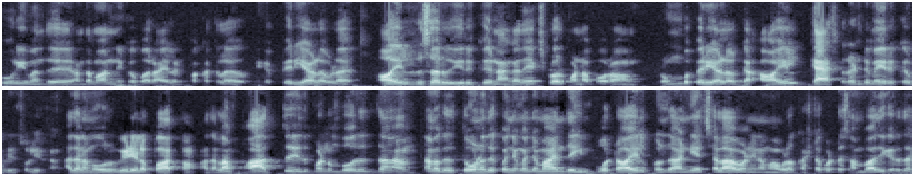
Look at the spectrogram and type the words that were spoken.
பூரி வந்து அந்தமான் நிக்கோபார் ஐலண்ட் பக்கத்தில் மிகப்பெரிய அளவில் ஆயில் ரிசர்வ் இருக்குது நாங்கள் அதை எக்ஸ்ப்ளோர் பண்ண போகிறோம் ரொம்ப பெரிய அளவுக்கு ஆயில் கேஸ் ரெண்டுமே இருக்குது அப்படின்னு சொல்லியிருக்காங்க. அதை நம்ம ஒரு வீடியோவில் பார்த்தோம். அதெல்லாம் பார்த்து இது பண்ணும்போது தான் நமக்கு தோணுது. கொஞ்சம் கொஞ்சமாக இந்த இம்போர்ட் ஆயில் வந்து அந்நிய செலாவணி நம்ம அவ்வளோ கஷ்டப்பட்டு சம்பாதிக்கிறத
